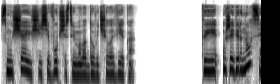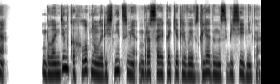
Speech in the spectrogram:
смущающуюся в обществе молодого человека. «Ты уже вернулся?» Блондинка хлопнула ресницами, бросая кокетливые взгляды на собеседника.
